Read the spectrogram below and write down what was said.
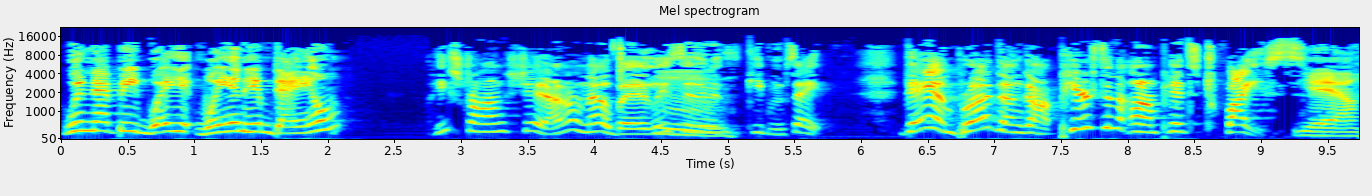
Wouldn't that be weigh, weighing him down? He's strong shit. I don't know, but at least it Hmm. was keep him safe. Damn, bruh done got pierced in the armpits twice. Yeah.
